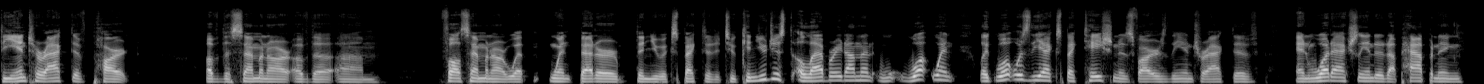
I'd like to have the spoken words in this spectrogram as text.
the interactive part of the seminar of the um, fall seminar went, went better than you expected it to. Can you just elaborate on that? What went like? What was the expectation as far as the interactive, and what actually ended up happening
